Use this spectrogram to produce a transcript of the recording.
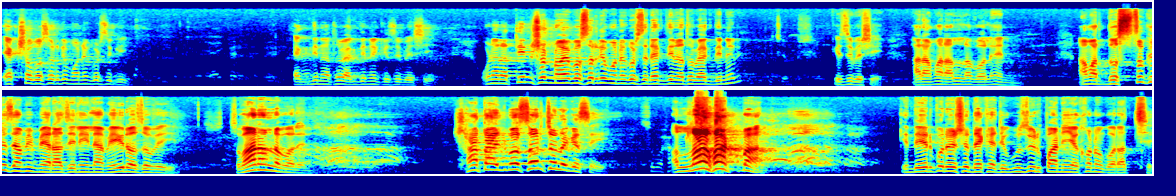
একশো বছরকে মনে করছে কি? একদিন অথবা একদিনের কিছু বেশি। ওনারা তিনশো নয় বছরকে মনে করছেন একদিন অথবা একদিনের কিছু বেশি। আর আমার আল্লাহ বলেন আমার দোস্তকে যে আমি মেরাজে নিলাম এই রজবে। সোহান আল্লাহ বলেন। সাতাইশ বছর চলে গেছে। আল্লাহ আকবার। কিন্তু এরপরে এসে দেখে যে উজুর পানি এখনও গড়াচ্ছে।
